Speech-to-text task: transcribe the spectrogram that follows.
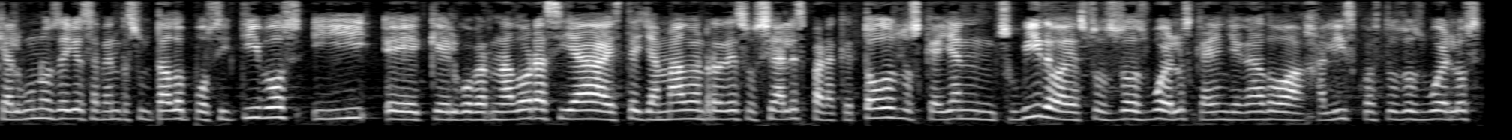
que algunos de ellos habían resultado positivos y eh, que el gobernador hacía este llamado en redes sociales para que todos los que hayan subido a estos dos vuelos, que hayan llegado a Jalisco, a estos dos vuelos,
